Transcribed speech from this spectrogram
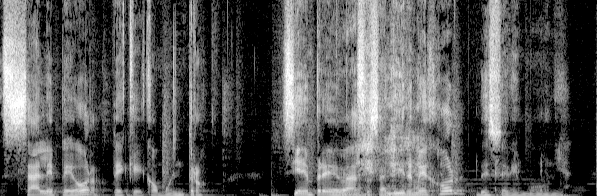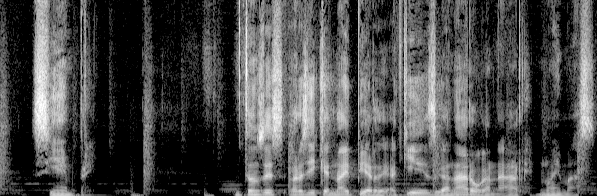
sale peor de que como entró. Siempre vas a salir mejor de ceremonia. Siempre. Entonces, ahora sí que no hay pierde. Aquí es ganar o ganar, no hay más.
